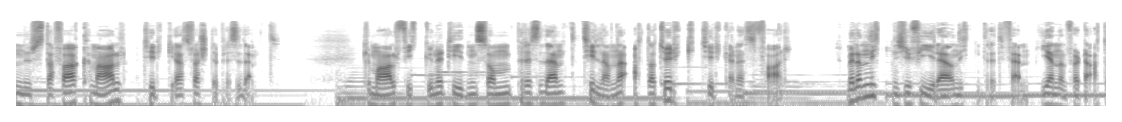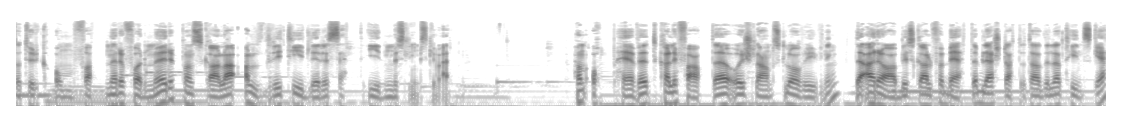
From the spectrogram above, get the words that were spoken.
Mustafa Kemal Tyrkias første president. Kemal fikk under tiden som president tilnavnet Atatürk, tyrkernes far. Mellom 1924 og 1935 gjennomførte Atatürk omfattende reformer på en skala aldri tidligere sett i den muslimske verden. Han opphevet kalifatet og islamsk lovgivning. Det arabiske alfabetet ble erstattet av det latinske.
